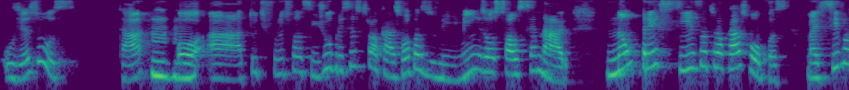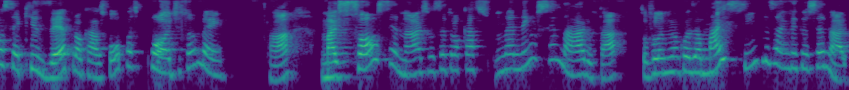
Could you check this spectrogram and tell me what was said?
o Jesus, tá? Uhum. Ó, a Tutti Frutti falou assim, Ju, precisa trocar as roupas dos menininhos ou só o cenário? Não precisa trocar as roupas, mas se você quiser trocar as roupas, pode também, tá? Mas só o cenário, se você trocar, não é nem o cenário, tá? Tô falando de uma coisa mais simples ainda que o cenário.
